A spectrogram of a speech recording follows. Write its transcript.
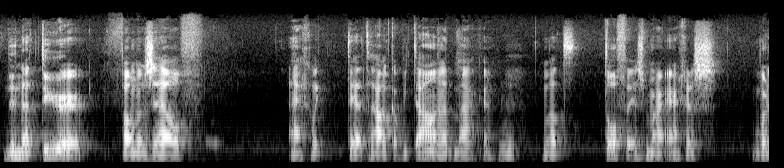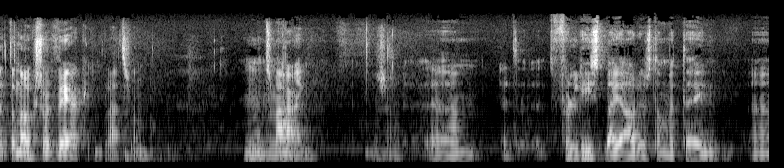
de natuur van mezelf eigenlijk theatraal kapitaal aan het maken. Hm. Wat tof is, maar ergens wordt het dan ook een soort werk in plaats van Hmm, maar ontspanning. ehm, het, het verliest bij jou dus dan meteen eh,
